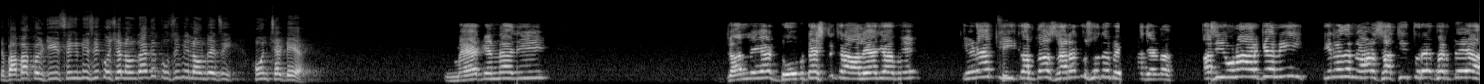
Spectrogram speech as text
ਤੇ ਬਾਬਾ ਕੁਲਜੀਤ ਸਿੰਘ ਨਹੀਂ ਸੀ ਕੁਛ ਲਾਉਂਦਾ ਕਿ ਤੁਸੀਂ ਵੀ ਲਾਉਂਦੇ ਸੀ? ਹੁਣ ਛੱਡਿਆ। ਮੈਂ ਕਹਿੰਦਾ ਜੀ ਗੱਲ ਇਹ ਆ ਡੋਪ ਟੈਸਟ ਕਰਾ ਲਿਆ ਜਾਵੇ। ਕਿਹੜਾ ਕੀ। ਕਰਦਾ ਸਾਰਾ ਕੁਝ ਉਹਦੇ ਵਿੱਚ ਆ ਜਾਣਾ। ਅਸੀਂ ਉਹਨਾਂ ਵਰਗੇ ਨਹੀਂ ਇਹਨਾਂ ਦੇ ਨਾਲ ਸਾਥੀ ਤੁਰੇ ਫਿਰਦੇ ਆ।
